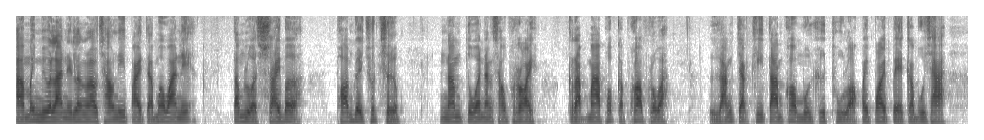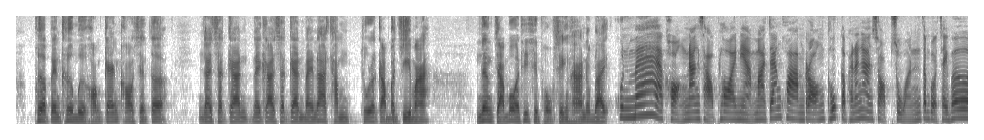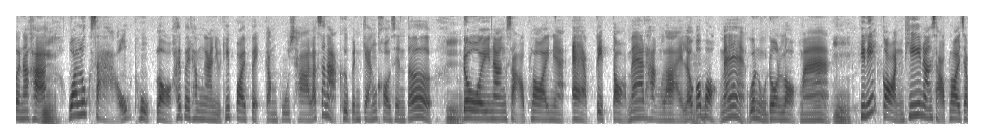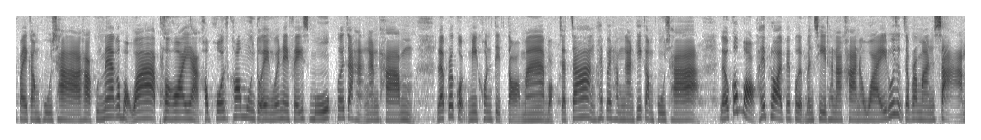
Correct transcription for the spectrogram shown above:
อ่าไม่มีเวลาในเรื่องเล่าเช้านี้ไป แต่เมื่อวานนี้ตำรวจไซเบอร์ พร้อมด้วยชุดสืบนำตัวนางสาวพลอย กลับมาพบกับครอบครัว หลังจากที่ตามข้อมูลคือถูกหลอกไปปล่อยเปรตกัมพูชา เพื่อเป็นเครื่องมือของแก๊ง call center ในสแกนในการสแกนใบหน้าทำธุรกรรมบัญชีม้า เนื่องจากเมื่อวันที่ 16 สิงหาคมไบรท์คุณแม่ของนางสาวพลอยเนี่ยมาแจ้งความร้องทุกข์กับพนักงานสอบสวนตำรวจไซเบอร์นะคะอืมว่าลูกสาวถูกหลอกให้ไปทำงานอยู่ที่ปอยเป็ดกัมพูชา ลักษณะคือเป็นแก๊ง call center โดยนางสาวพลอยเนี่ยแอบติดต่อแม่ทางไลน์แล้วก็บอกแม่ว่าหนูโดนหลอกมาอืมทีนี้ก่อนที่นางสาวพลอยจะไปกัมพูชาค่ะ คุณแม่ก็บอกว่าพลอยอะเขาโพสต์ข้อมูลตัวเองไว้ใน Facebook เพื่อจะหางานทำแล้วปรากฏมีคนติดต่อมาบอกจะจ้างให้ไปทำงานที่กัมพูชา แล้วก็บอกให้พลอยไปเปิดบัญชีธนาคารเอาไว้ รู้สึกจะประมาณ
